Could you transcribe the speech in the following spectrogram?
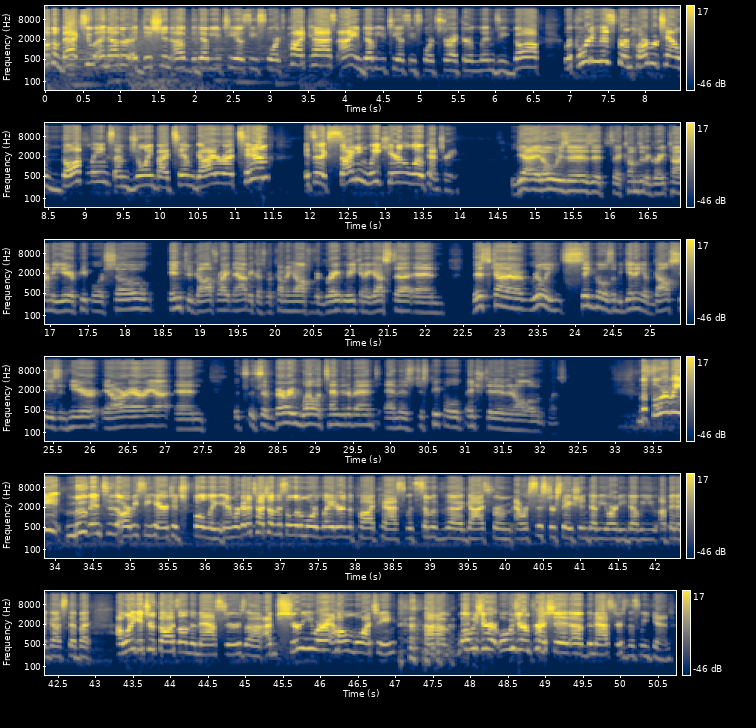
Welcome back to another edition of the WTOC Sports Podcast. I am WTOC Sports Director Lindsay Goff. Recording this from Harbour Town Golf Links, I'm joined by Tim Guidera. Tim, it's an exciting week here in the Low Country. Yeah, it always is. It's, it comes at a great time of year. People are so into golf right now because we're coming off of a great week in Augusta and this kind of really signals the beginning of golf season here in our area and it's it's a very well attended event and there's just people interested in it all over the place. Before we move into the RBC Heritage fully, and we're going to touch on this a little more later in the podcast with some of the guys from our sister station, WRDW, up in Augusta, but I want to get your thoughts on the Masters. Uh, I'm sure you were at home watching. Um, what was your What was your impression of the Masters this weekend?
